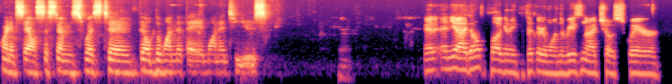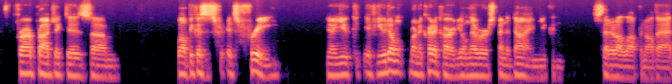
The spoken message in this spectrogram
point of sale systems was to build the one that they wanted to use. And, and yeah, I don't plug any particular one. The reason I chose Square for our project is, um, well, because it's, it's free. You know, you if you don't run a credit card, you'll never spend a dime. You can set it all up and all that.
